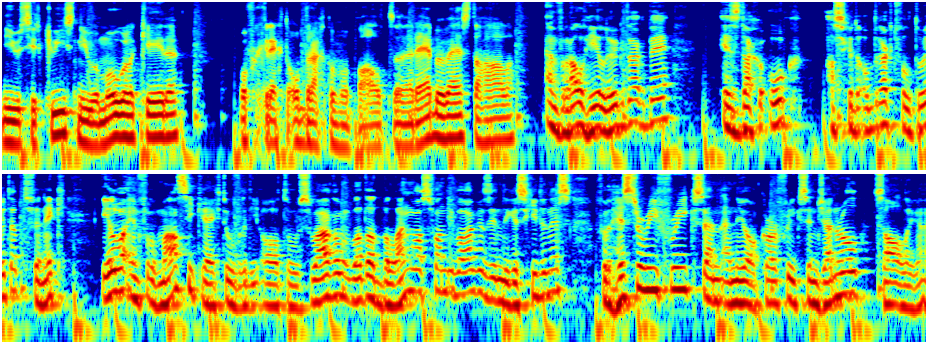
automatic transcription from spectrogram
nieuwe circuits, nieuwe mogelijkheden. Of je krijgt de opdracht om een bepaald uh, rijbewijs te halen. En vooral heel leuk daarbij is dat je ook, als je de opdracht voltooid hebt, vind ik, heel wat informatie krijgt over die auto's. Waarom, wat dat belang was van die wagens in de geschiedenis voor history freaks en, en ja, car freaks in general, zalig hè?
